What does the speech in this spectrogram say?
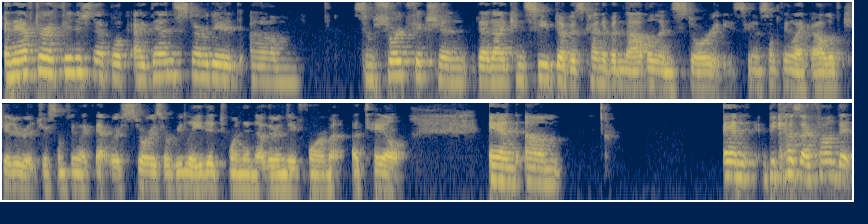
And after I finished that book, I then started, um, some short fiction that I conceived of as kind of a novel in stories, you know, something like Olive Kitteridge or something like that, where stories are related to one another and they form a, a tale. And um, and because I found that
